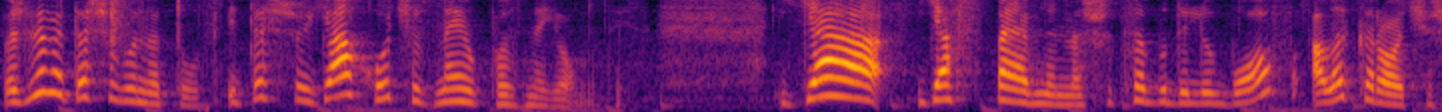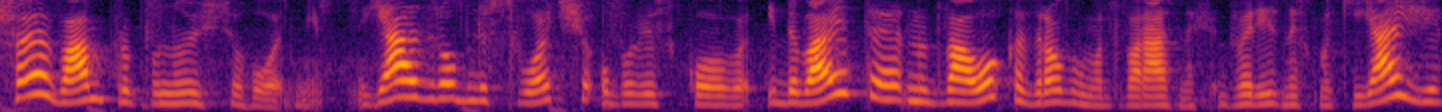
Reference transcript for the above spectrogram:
Важливо те, що вона тут, і те, що я хочу з нею познайомитись. Я, я впевнена, що це буде любов, але коротше, що я вам пропоную сьогодні? Я зроблю свочі обов'язково. І давайте на два ока зробимо два різних, два різних макіяжі.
